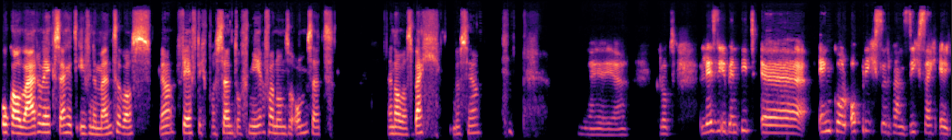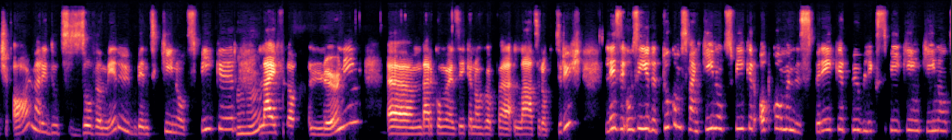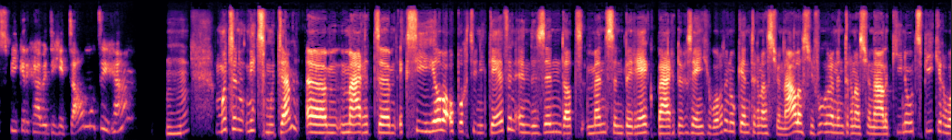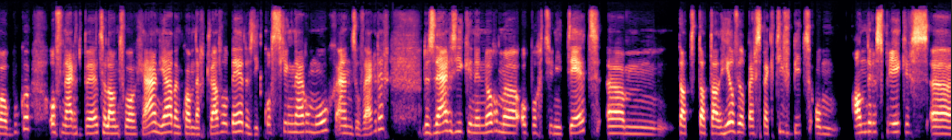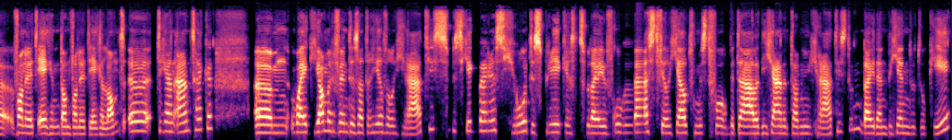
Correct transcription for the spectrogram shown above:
Ook al waren wij, ik zeg het, evenementen was ja, 50% of meer van onze omzet. En dat was weg. Dus ja. Ja, ja, ja. Klopt. Leslie, u bent niet uh, enkel oprichter van Zigzag HR, maar u doet zoveel meer. U bent keynote speaker, mm -hmm. lifelong learning. Um, daar komen we zeker nog op, uh, later op terug. Leslie, hoe zie je de toekomst van keynote speaker, opkomende spreker, public speaking, keynote speaker? Gaan we digitaal moeten gaan? Mm Moeten, niets moeten. Um, maar het, um, ik zie heel wat opportuniteiten in de zin dat mensen bereikbaarder zijn geworden, ook internationaal. Als je vroeger een internationale keynote speaker wou boeken of naar het buitenland wou gaan, ja, dan kwam daar travel bij, dus die kost ging naar omhoog en zo verder. Dus daar zie ik een enorme opportuniteit um, dat, dat dat heel veel perspectief biedt om andere sprekers uh, vanuit eigen, dan vanuit eigen land uh, te gaan aantrekken. Um, wat ik jammer vind, is dat er heel veel gratis beschikbaar is. Grote sprekers, waar je vroeger best veel geld moest voor betalen, die gaan het dan nu gratis doen. Dat je dan in het begin doet, oké.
